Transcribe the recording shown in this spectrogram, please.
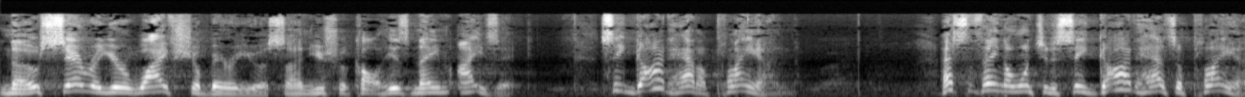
No, Sarah, your wife, shall bear you a son. You shall call his name Isaac. See, God had a plan. That's the thing I want you to see. God has a plan.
